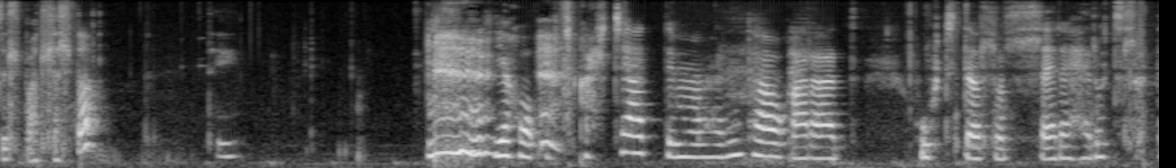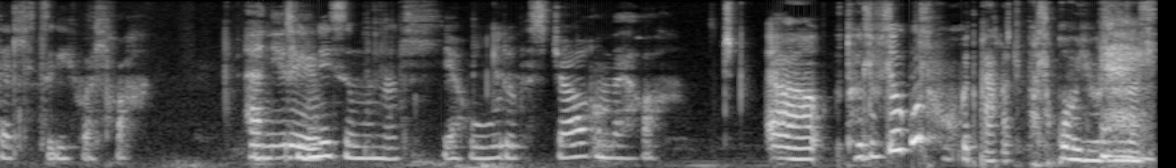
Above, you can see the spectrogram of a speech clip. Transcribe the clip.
үзэл бодлоо л тоо. Тий. Яг гарчаад тийм үү 25 гараад хүүхдтэй бол арай хариуцлагатай л эцэг их болох бах. Та нэрээ Тэрнээс өмнө бол яг өөрөө бас жоохон байх бах. аа төлөвлөөгүй л хүүхэд гаргаж болохгүй юу юм бол.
